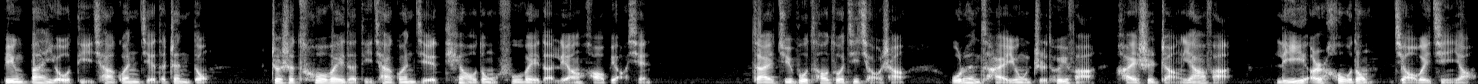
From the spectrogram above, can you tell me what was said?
并伴有骶髂关节的震动。这是错位的骶髂关节跳动复位的良好表现。在局部操作技巧上，无论采用指推法还是掌压法，离而后动较为紧要。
